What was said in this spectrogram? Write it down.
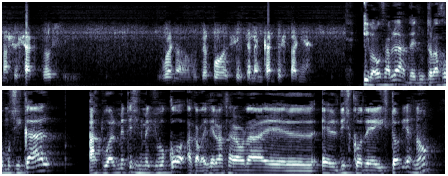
más exactos. Y, y bueno, te puedo decir que me encanta España. Y vamos a hablar de tu trabajo musical. Actualmente, si no me equivoco, acabáis de lanzar ahora el, el disco de historias, ¿no?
